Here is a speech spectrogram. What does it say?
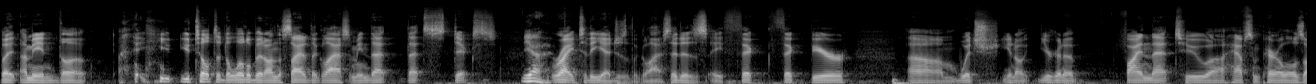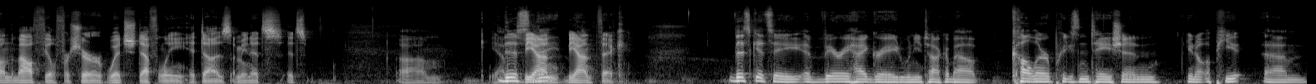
but I mean, the you, you tilted a little bit on the side of the glass. I mean, that that sticks Yeah. right to the edges of the glass. It is a thick, thick beer, um, which you know you're gonna find that to uh, have some parallels on the mouthfeel for sure. Which definitely it does. I mean, it's it's um, yeah, This- beyond the- beyond thick. this gets a, a very high grade when you talk about color presentation you know appe- um,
